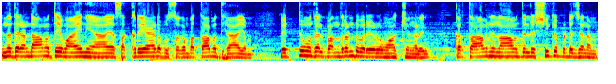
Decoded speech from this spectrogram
ഇന്നത്തെ രണ്ടാമത്തെ വായനയായ സക്രിയയുടെ പുസ്തകം പത്താം അധ്യായം എട്ട് മുതൽ പന്ത്രണ്ട് വരെയുള്ള വാക്യങ്ങളിൽ കർത്താവിന്റെ നാമത്തിൽ രക്ഷിക്കപ്പെട്ട ജനം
